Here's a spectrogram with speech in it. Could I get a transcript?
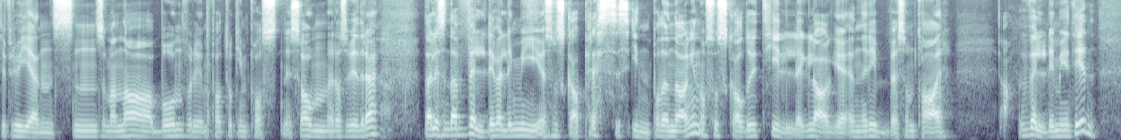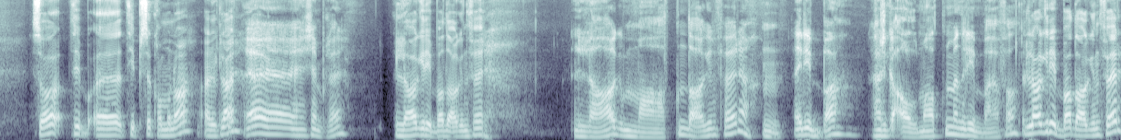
til fru Jensen, som er naboen, fordi hun tok inn posten i sommer, osv. Det, er liksom, det er veldig veldig mye som skal presses inn på den dagen, og så skal du i tillegg lage en ribbe som tar ja, veldig mye tid. Så tipset kommer nå. Er du klar? Ja, Jeg er kjempeklar. Lag ribba dagen før. Lag maten dagen før, ja. Mm. Ribba. Kanskje ikke all maten, men ribba iallfall. Lag ribba dagen før.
